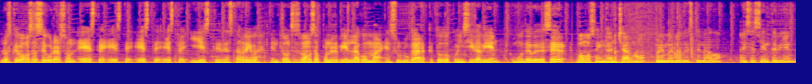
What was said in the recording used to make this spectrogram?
los que vamos a asegurar son este este este este y este de hasta arriba. Entonces vamos a poner bien la goma en su lugar que todo coincida bien como debe de ser. Vamos a engancharlo primero de este lado. Ahí se siente bien.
